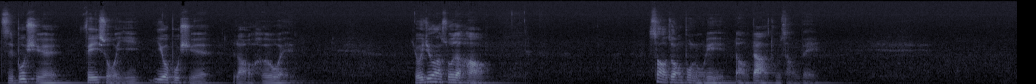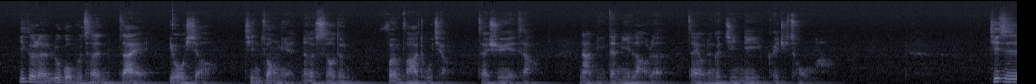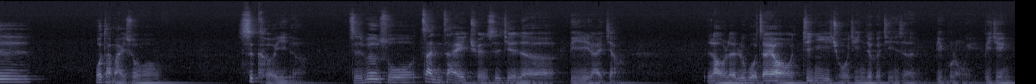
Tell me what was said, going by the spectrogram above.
子不学，非所宜；幼不学，老何为？有一句话说得好：“少壮不努力，老大徒伤悲。”一个人如果不趁在幼小、青壮年那个时候的奋发图强，在学业上，那你等你老了。再有那个精力可以去冲嘛？其实我坦白说，是可以的，只不是说站在全世界的比例来讲，老人如果再要精益求精，这个精神并不容易，毕竟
